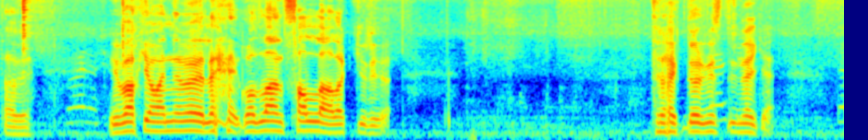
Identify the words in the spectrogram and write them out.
Tabi. Böyle Bir bakıyorum annem öyle kollan salla alak yürüyor. Traktörün üstündeyken. ben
